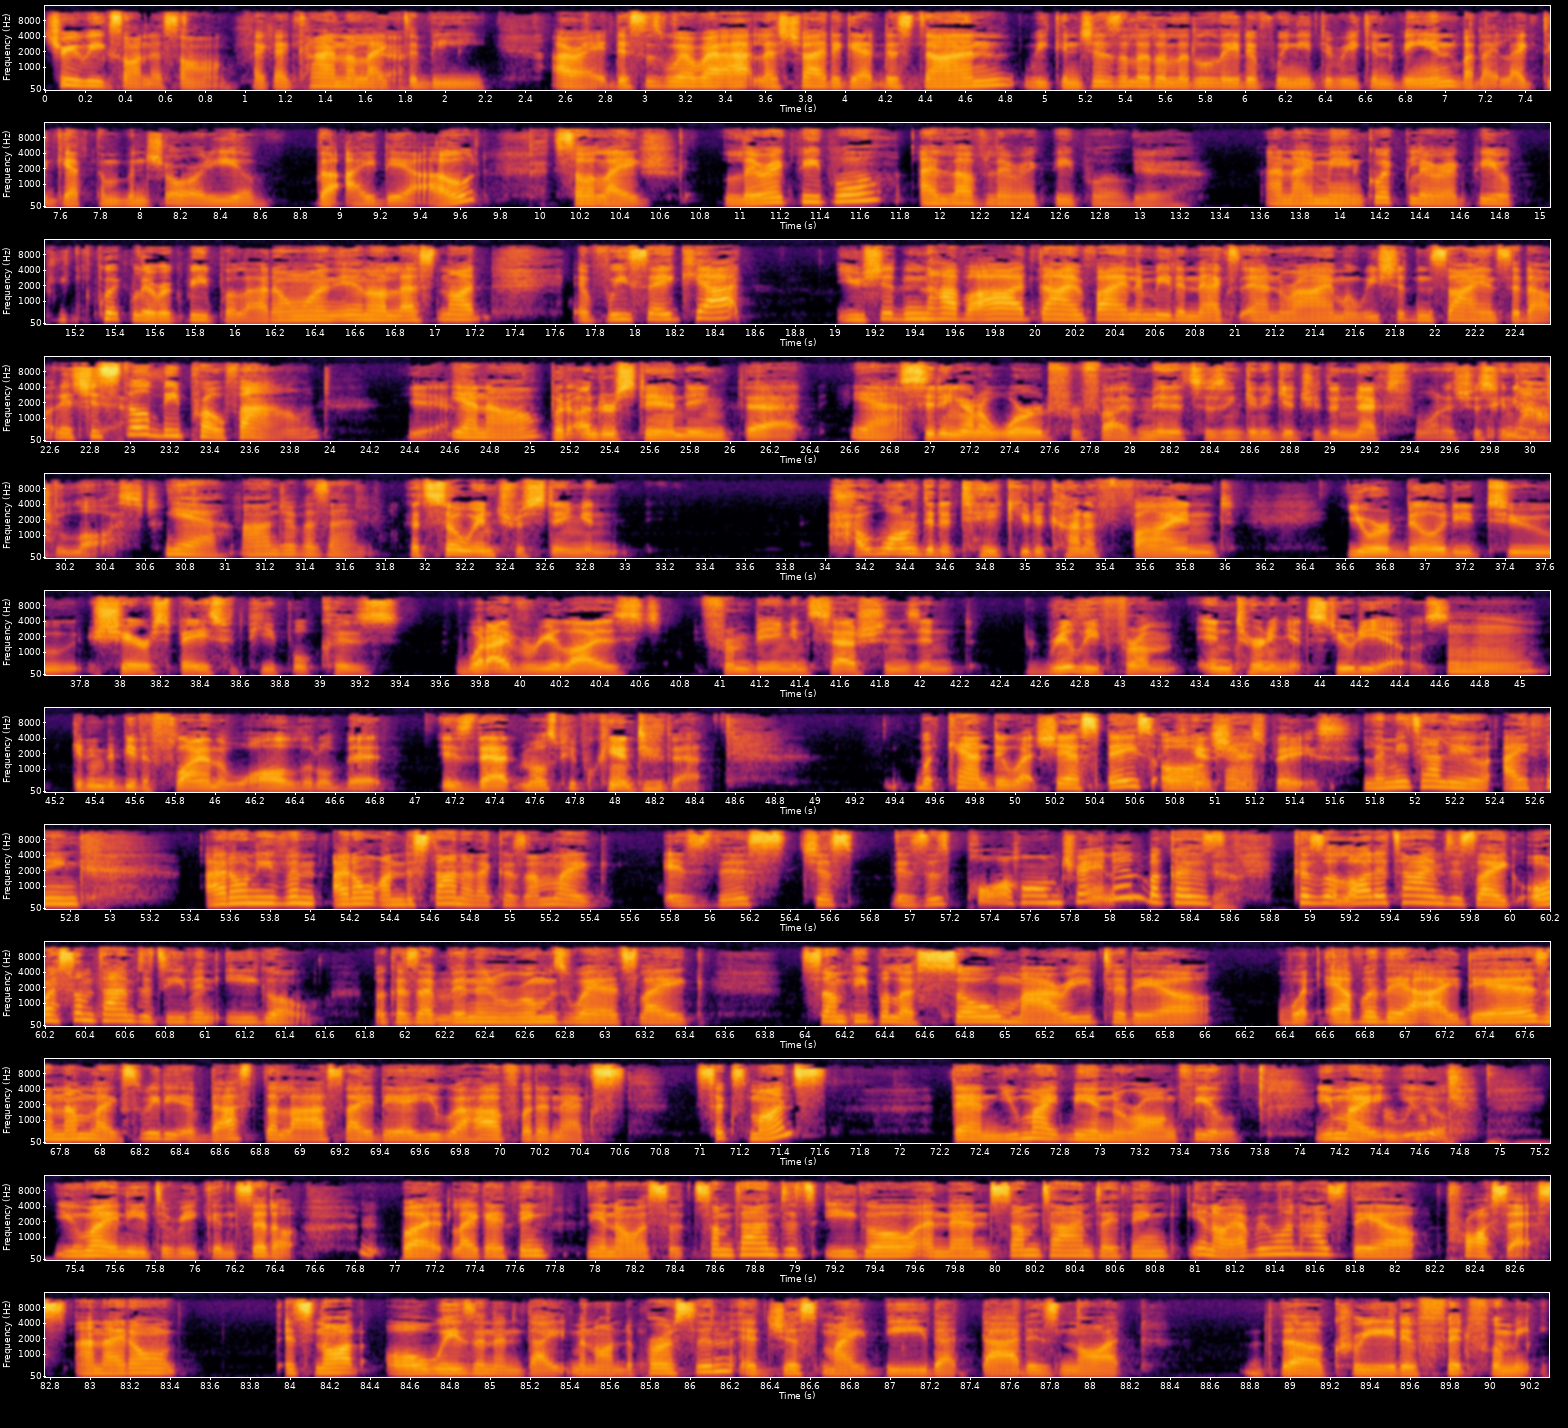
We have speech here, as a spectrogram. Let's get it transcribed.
three weeks on a song. Like I kind of Yeah. like to be, all right, this is where we're at. Let's try to get this done. We can chisel it a little later if we need to reconvene, but I like to get the majority of the idea out. so like lyric people, I love lyric people. Yeah. And I mean quick lyric people, quick lyric people. I don't want, you know, let's not, if we say cat, you shouldn't have a hard time finding me the next end rhyme and we shouldn't science it out. It should still be profound, Yeah. you know? But understanding that Yeah. sitting on a word for five minutes isn't going to get you the next one. It's just going to No. get you lost. Yeah, 100%. That's so interesting. And how long did it take you to kind of find your ability to share space with people? Because what I've realized from being in sessions and really from interning at studios, hmm getting to be the fly on the wall a little bit, is that most people can't do that. What can't do what? Share space or can't share space. Let me tell you, I think I don't even I don't understand it because I'm like, is this just is this poor home training? Because Yeah. because a lot of times it's like, or sometimes it's even ego. Because I've been in mm. rooms where it's like some people are so married to their whatever their idea is, and I'm like, sweetie, if that's the last idea you will have for the next six months, then you might be in the wrong field. You might you. You might need to reconsider. But like I think you know, it's, sometimes it's ego, and then sometimes I think you know everyone has their process, and I don't. It's not always an indictment on the person. It just might be that that is not the creative fit for me.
